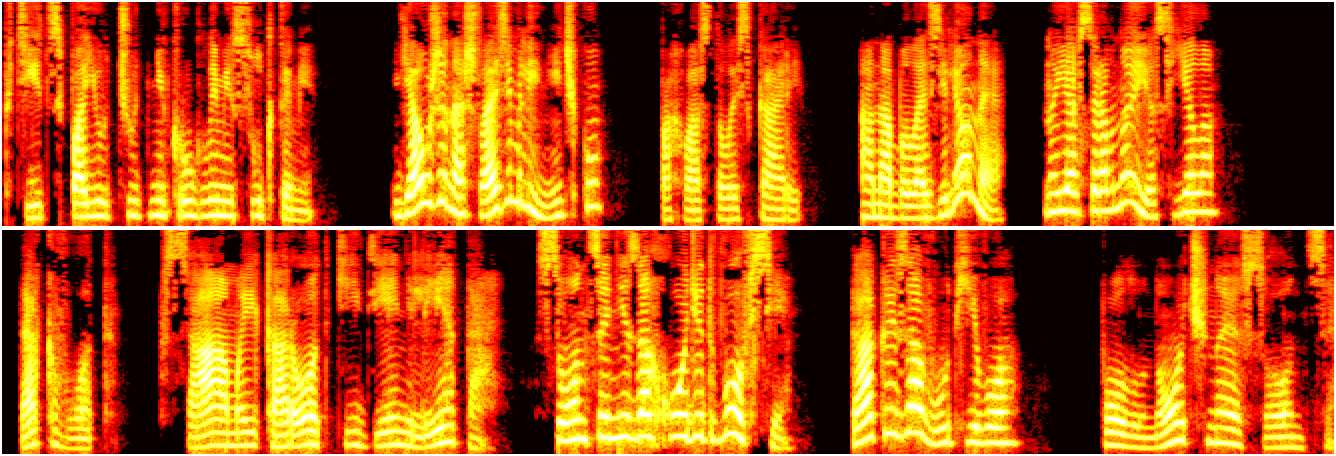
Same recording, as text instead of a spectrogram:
Птицы поют чуть не круглыми сутками. Я уже нашла земляничку, — похвасталась Кари. Она была зеленая, но я все равно ее съела. Так вот, в самый короткий день лета солнце не заходит вовсе. Так и зовут его — полуночное солнце.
